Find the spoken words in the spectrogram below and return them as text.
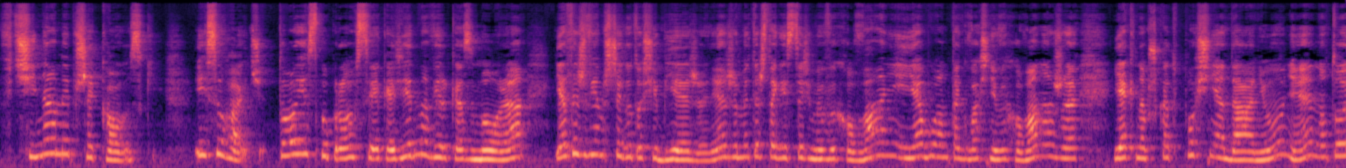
wcinamy przekąski. I słuchajcie, to jest po prostu jakaś jedna wielka zmora. Ja też wiem, z czego to się bierze, nie? że my też tak jesteśmy wychowani i ja byłam tak właśnie wychowana, że jak na przykład po śniadaniu, nie? no to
